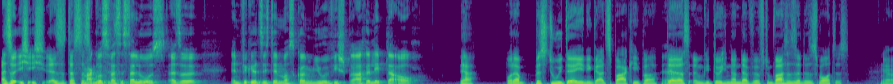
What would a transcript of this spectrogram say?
Also ich, ich, also das ist. Markus, was ist da los? Also entwickelt sich der Moskau Mule wie Sprache, lebt da auch. Ja. Oder bist du derjenige als Barkeeper, ja. der das irgendwie durcheinander wirft, im wahrsten Sinne des Wortes? Ja.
